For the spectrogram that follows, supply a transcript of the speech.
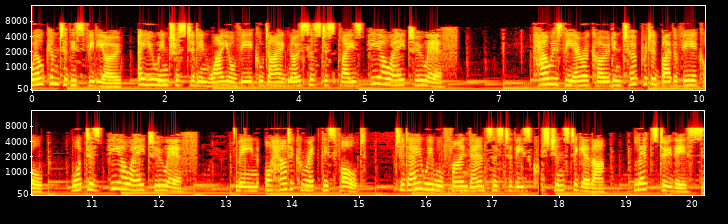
Welcome to this video. Are you interested in why your vehicle diagnosis displays P0A2F? How is the error code interpreted by the vehicle? What does P0A2F mean, or how to correct this fault? Today we will find answers to these questions together. Let's do this.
